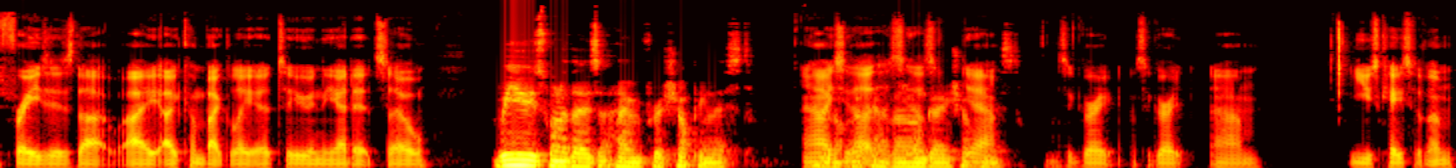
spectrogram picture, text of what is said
phrases that I, I come back later to in the edit. So We use one of those at home for a shopping list. ah, I see that. kind of I an ongoing shopping yeah, list. that's a great that's a great um, use case for them.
